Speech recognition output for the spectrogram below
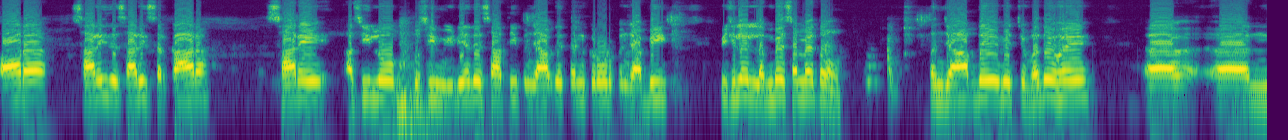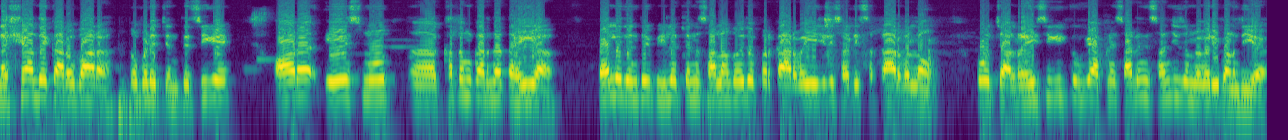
ਔਰ ਸਾਰੀ ਦੇ ਸਾਰੀ ਸਰਕਾਰ, ਸਾਰੇ ਅਸੀਂ ਲੋਕ, ਤੁਸੀਂ ਮੀਡੀਆ ਦੇ ਸਾਥੀ, ਪੰਜਾਬ ਦੇ 3 ਕਰੋੜ ਪੰਜਾਬੀ ਪਿਛਲੇ ਲੰਬੇ ਸਮੇਂ ਤੋਂ ਪੰਜਾਬ ਦੇ ਵਿੱਚ ਵਧੇ ਹੋਏ ਨਸ਼ਿਆਂ ਦੇ ਕਾਰੋਬਾਰ ਤੋਂ ਬੜੇ ਚਿੰਤਿਤ ਸੀਗੇ ਔਰ ਇਸ ਨੂੰ ਖਤਮ ਕਰਨ ਦਾ ਤਹੀਆ ਪਹਿਲੇ ਦਿਨ ਤੋਂ ਹੀ ਪਿਛਲੇ 3 ਸਾਲਾਂ ਤੋਂ ਇਹਦੇ ਉੱਪਰ ਕਾਰਵਾਈ ਹੈ ਜਿਹੜੀ ਸਾਡੀ ਸਰਕਾਰ ਵੱਲੋਂ ਉਹ ਚੱਲ ਰਹੀ ਸੀਗੀ ਕਿਉਂਕਿ ਆਪਣੇ ਸਾਰਿਆਂ ਦੀ ਸਾਂਝੀ ਜ਼ਿੰਮੇਵਾਰੀ ਬਣਦੀ ਹੈ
